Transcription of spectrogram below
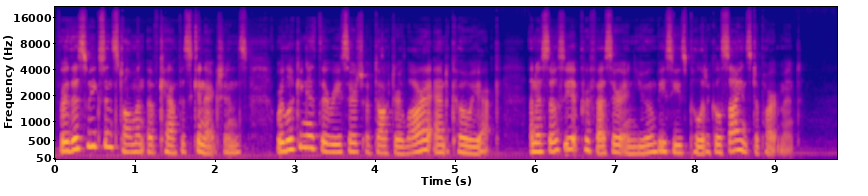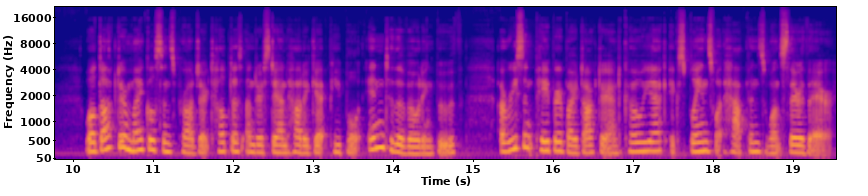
For this week's installment of Campus Connections, we're looking at the research of Dr. Lara Antkowiak, an associate professor in UMBC's Political Science Department. While Dr. Michelson's project helped us understand how to get people into the voting booth, a recent paper by Dr. Antkowiak explains what happens once they're there.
